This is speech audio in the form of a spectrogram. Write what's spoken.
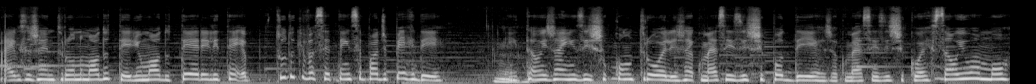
aí você já entrou no modo ter. E o modo ter, ele tem tudo que você tem, você pode perder. Uhum. Então já existe o controle, já começa a existir poder, já começa a existir coerção e o amor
